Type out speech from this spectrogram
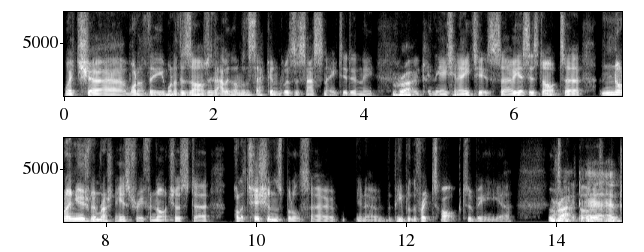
which uh, one of the one of the czars, Alexander II, was assassinated in the right in the 1880s. So yes, it's not uh, not unusual in Russian history for not just uh, politicians, but also you know the people at the very top to be uh, Right, and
